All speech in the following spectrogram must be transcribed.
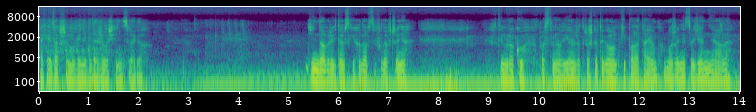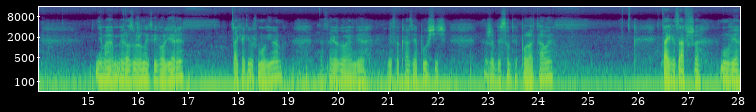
tak jak zawsze mówię, nie wydarzyło się nic złego. Dzień dobry, witam wszystkich hodowców, hodowczynie. W tym roku postanowiłem, że troszkę te gołąbki polatają. Może nie codziennie, ale nie mamy rozłożonej tej woliery. Tak jak już mówiłem. Dlatego gołębie jest okazja puścić, żeby sobie polatały tak jak zawsze mówię,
